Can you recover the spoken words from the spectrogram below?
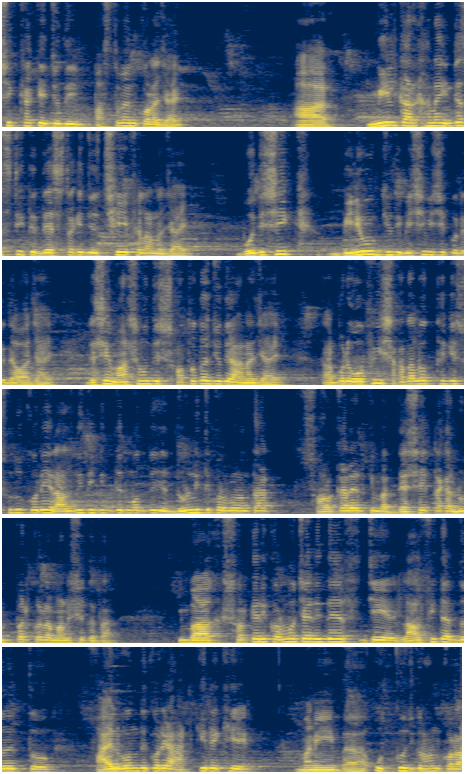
শিক্ষাকে যদি বাস্তবায়ন করা যায়, আর মিল কারখানা ইন্ডাস্ট্রিতে দেশটাকে যদি ছেয়ে ফেলানো যায়, বৈদেশিক বিনিয়োগ যদি বেশি বেশি করে দেওয়া যায়, দেশের মানুষের মধ্যে সততা যদি আনা যায়, তারপরে অফিস আদালত থেকে শুরু করে রাজনীতিবিদদের মধ্যে যে দুর্নীতি প্রবণতা, সরকারের কিংবা দেশের টাকা লুটপাট করার মানসিকতা, কিংবা সরকারি কর্মচারীদের যে লাল ফিতার দরিদ্র ফাইলবন্দি করে আটকে রেখে মানে উৎকোচ গ্রহণ করা,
